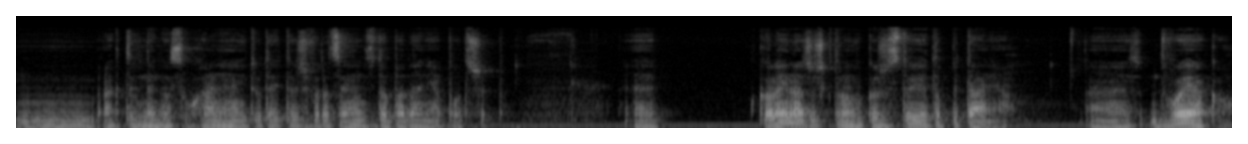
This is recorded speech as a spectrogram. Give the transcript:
mm, aktywnego słuchania i tutaj też wracając do badania potrzeb. E, kolejna rzecz, którą wykorzystuję, to pytania. E, dwojako.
